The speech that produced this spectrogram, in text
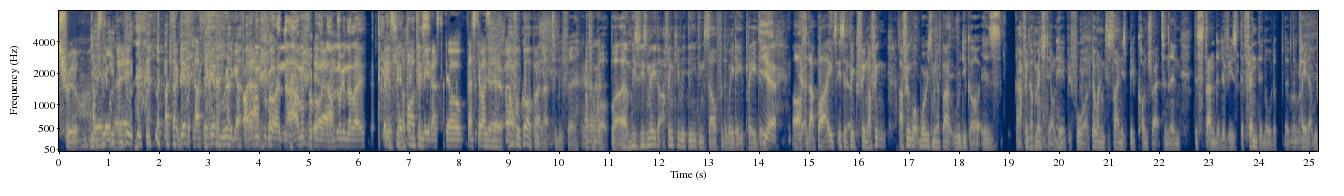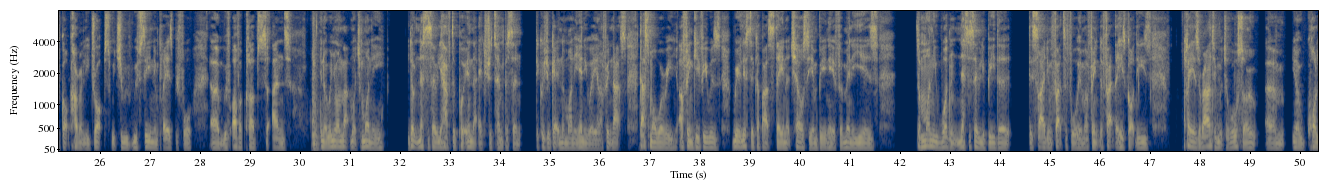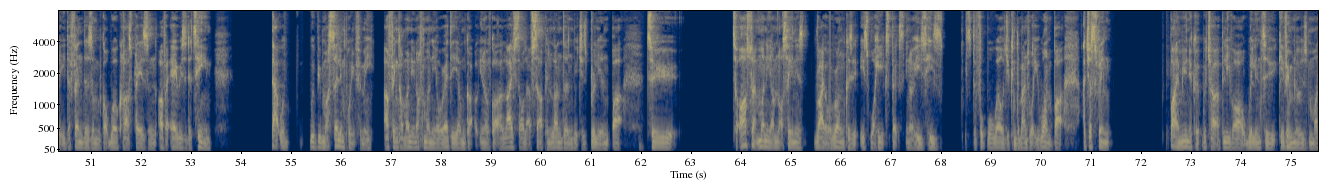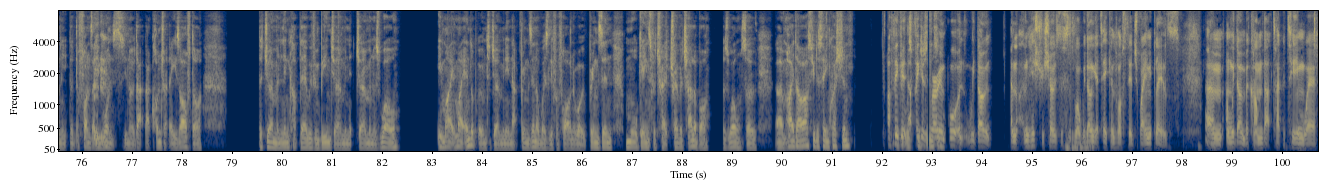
True. Yeah. I'm still there. I've forgiven. I've forgiven Rudiger for I haven't forgotten that. I haven't forgotten yeah. that. I'm not gonna lie. There's a small part of me that still that still has yeah, a bit of. A, I forgot about that. To be fair, yeah. I forgot. But um, he's he's made. I think he redeemed himself for the way that he played. yeah. After that, but it's it's a big thing. I think I think what worries me about Rudiger is I think I've mentioned it on here before. I don't want him to sign his big contract and then the standard of his defending or the, the, the mm. play that we've got currently drops, which we've seen in players before um, with other clubs. And, you know, when you're on that much money, you don't necessarily have to put in that extra 10% because you're getting the money anyway. And I think that's that's my worry. I think if he was realistic about staying at Chelsea and being here for many years, the money wouldn't necessarily be the deciding factor for him. I think the fact that he's got these players around him, which are also, um, you know, quality defenders, and we've got world class players in other areas of the team. That would would be my selling point for me. I think I'm on enough money already. I'm got, you know, I've got a lifestyle that I've set up in London, which is brilliant. But to to ask for that money, I'm not saying is right or wrong because it, it's what he expects. You know, he's he's it's the football world. You can demand what you want, but I just think Bayern Munich, which I believe are willing to give him those money, the, the funds that he wants, you know, that, that contract that he's after, the German link up there with him being German, German as well. He might he might end up going to Germany, and that brings in a Wesley Fofana, or it brings in more gains for Tre- Trevor Chalobah as well. So, um, Hyde, I'll ask you the same question. I think it, it I think it's very important we don't and, and history shows this as well. We don't get taken hostage by any players, um, and we don't become that type of team where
